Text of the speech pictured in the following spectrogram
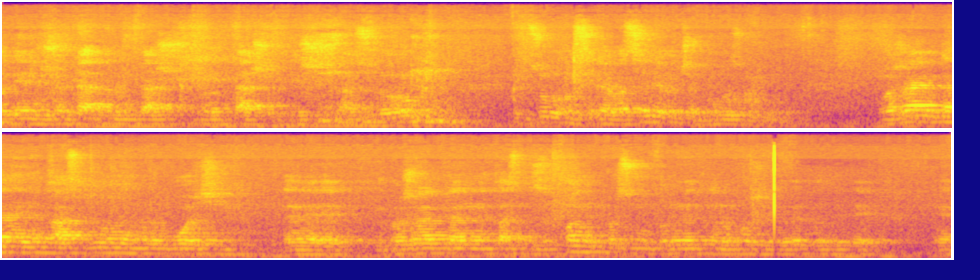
01 2016 року Піцула Василя Васильовича було звільнено. Вважаємо даний наказ поновленим робочим, вважаємо даний наказ незаконним, просимо поновити на роботу та викладати е,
